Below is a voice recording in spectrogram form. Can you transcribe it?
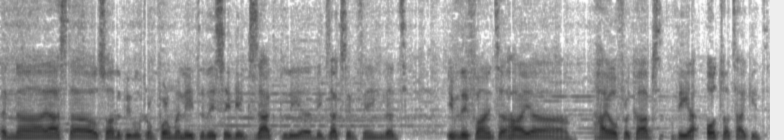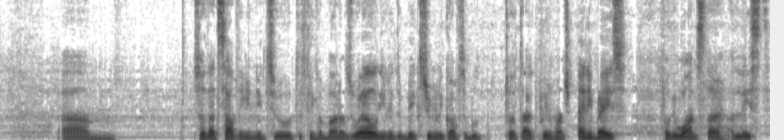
And uh, I asked uh, also other people from Forum Elite, they say the exactly the exact same thing that if they find a high high offer caps, they auto attack it. Um, so that's something you need to to think about as well. You need to be extremely comfortable to attack pretty much any base for the one star at least.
